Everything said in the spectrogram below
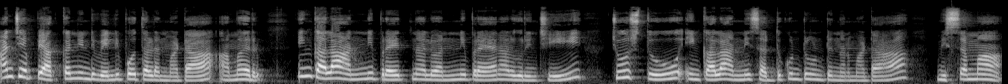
అని చెప్పి అక్కడి నుండి వెళ్ళిపోతాడనమాట అమర్. ఇంకలా అన్ని ప్రయత్నాలు అన్ని ప్రయాణాల గురించి చూస్తూ ఇంకలా అన్ని సర్దుకుంటూ ఉంటుందన్నమాట మిస్ అమ్మ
